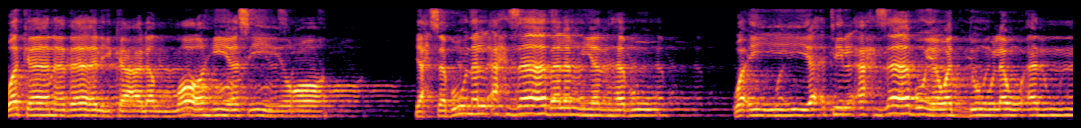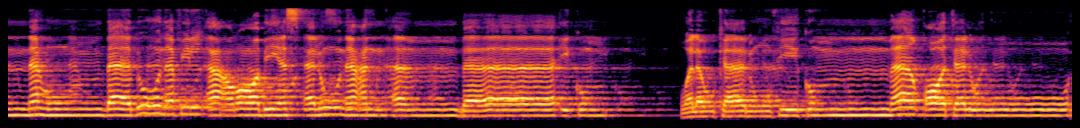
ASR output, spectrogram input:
وكان ذلك على الله يسيرا. يحسبون الأحزاب لم يذهبوا وإن يأتي الأحزاب يودوا لو أنهم بادون في الأعراب يسألون عن أنبائكم. ولو كانوا فيكم ما قاتلوا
